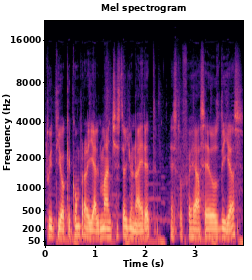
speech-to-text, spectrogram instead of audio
tuiteó que compraría el Manchester United, esto fue hace dos días.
